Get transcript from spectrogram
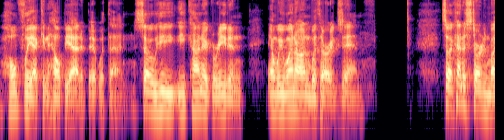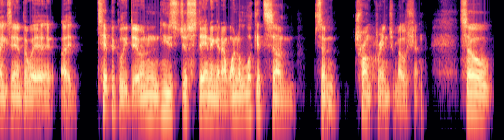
Hopefully, I can help you out a bit with that. So he he kind of agreed, and and we went on with our exam. So I kind of started my exam the way I, I typically do, and he's just standing, and I want to look at some some trunk range motion. So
